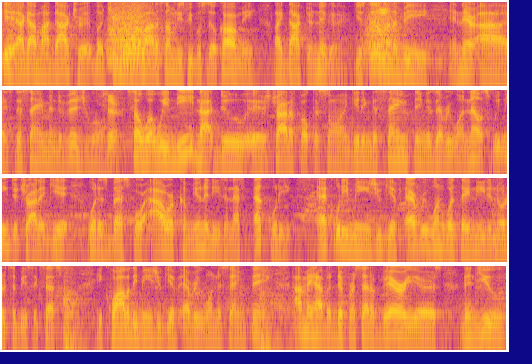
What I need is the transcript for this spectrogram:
Yeah, I got my doctorate, but you know what? A lot of some of these people still call me like Dr. Nigger. You're still mm. gonna be in their eyes the same individual. Sure. So what we need not do is try to focus on getting the same thing as everyone else. We need to try to get what is best for our communities, and that's equity. Equity means you give everyone what they need in order to be successful. Equality means you give everyone the same thing. I may have a different set of barriers than you,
